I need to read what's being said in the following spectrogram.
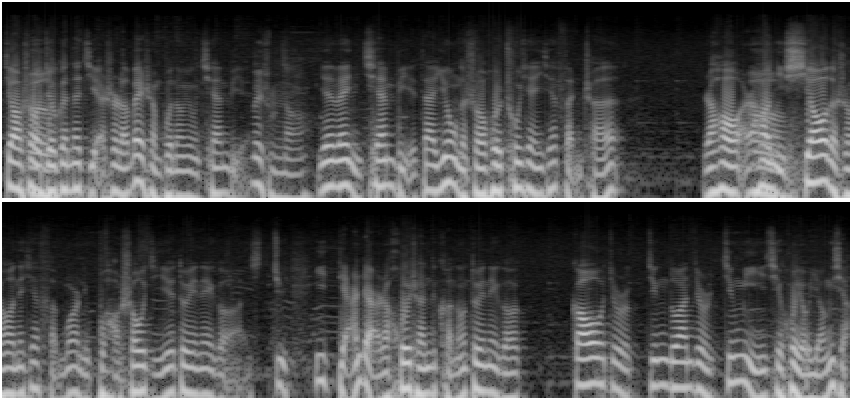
教授就跟他解释了为什么不能用铅笔。为什么呢？因为你铅笔在用的时候会出现一些粉尘，然后然后你削的时候那些粉末你不好收集，对那个就一点点的灰尘可能对那个高就是精端就是精密仪器会有影响。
